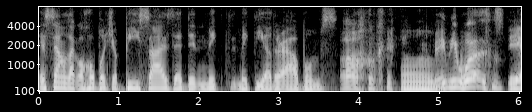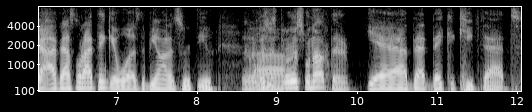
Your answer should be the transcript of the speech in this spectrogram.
It sounds like a whole bunch of B sides that didn't make make the other albums. Oh, okay. Um, Maybe it was. Yeah, that's what I think it was. To be honest with you, Yeah, let's just Uh, throw this one out there. yeah, that they could keep that.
